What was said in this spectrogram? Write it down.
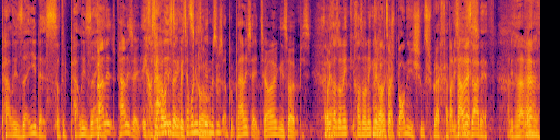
Palisades oder Palisade. Pali Palisade. Ich kann es auch nicht, ich weiß auch nicht, wie Palisades, man es aus... Aber Palisade, ja, irgendwie so etwas. Aber ich kann es auch nicht, ich kann es auch nicht Man genau kann zwar sagen. Spanisch aussprechen. Palisades. Palisades. Palisade.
